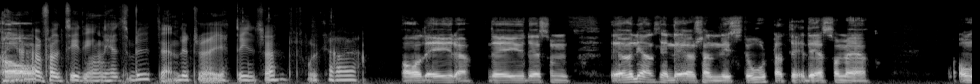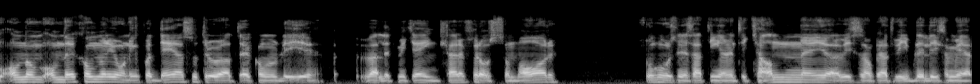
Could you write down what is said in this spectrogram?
Ja. i alla fall tillgänglighetsbiten. Det tror jag är jätteintressant för folk att höra. Ja, det är ju det. Det är ju det som... Det är väl egentligen det jag känner i stort, att det är det som är... Om, om, de, om det kommer i ordning på det så tror jag att det kommer bli väldigt mycket enklare för oss som har funktionsnedsättningar inte kan eh, göra vissa saker, att vi blir liksom mer,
